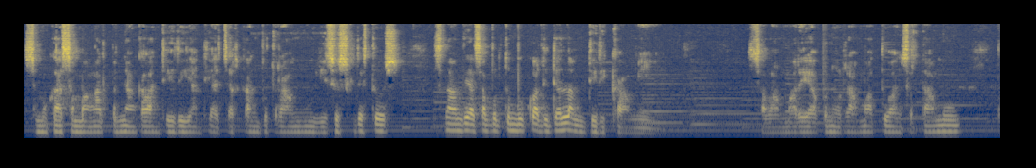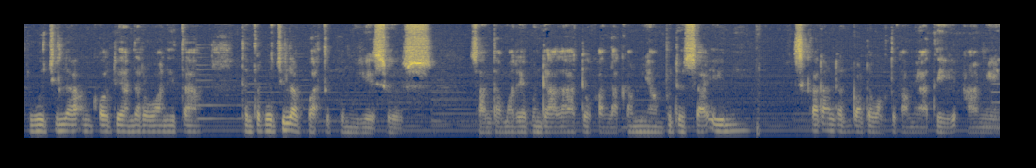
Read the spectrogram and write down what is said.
Semoga semangat penyangkalan diri yang diajarkan putramu Yesus Kristus senantiasa bertumbuh kuat di dalam diri kami. Salam Maria penuh rahmat Tuhan sertamu, terpujilah engkau di antara wanita, dan terpujilah buah tubuhmu Yesus. Santa Maria Bunda Allah, doakanlah kami yang berdosa ini, sekarang dan pada waktu kami hati. Amin.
